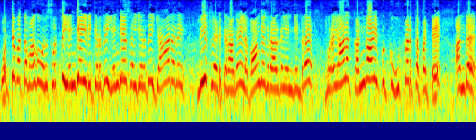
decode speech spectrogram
ஒட்டுமொத்தமாக ஒரு சொத்து எங்கே இருக்கிறது எங்கே செல்கிறது யார் அதை லீஸ்ல எடுக்கிறாங்க இல்ல வாங்குகிறார்கள் என்கின்ற முறையான கண்காணிப்புக்கு உட்படுத்தப்பட்டு அந்த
